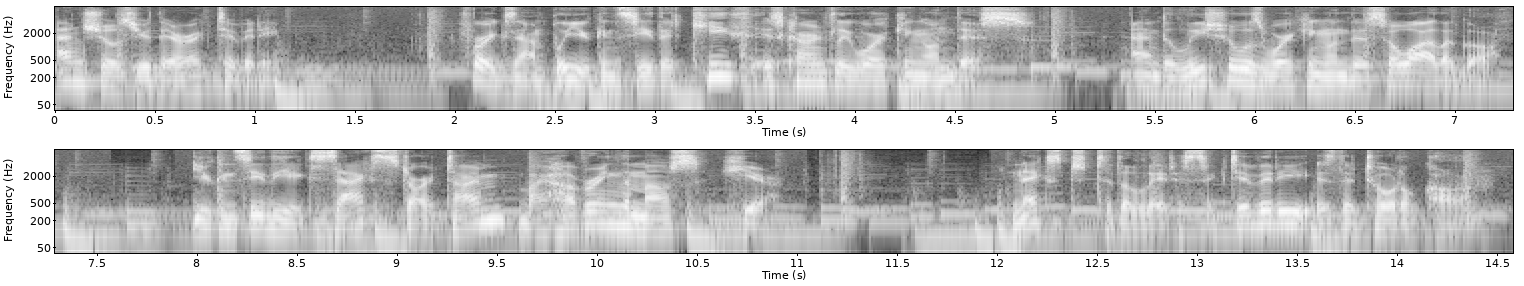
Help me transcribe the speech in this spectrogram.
and shows you their activity. For example, you can see that Keith is currently working on this, and Alicia was working on this a while ago, you can see the exact start time by hovering the mouse here. Next to the latest activity is the total column,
